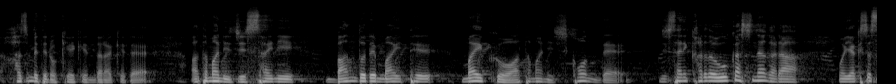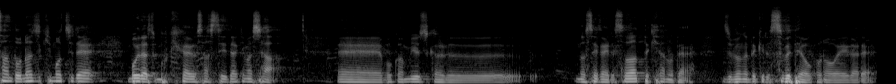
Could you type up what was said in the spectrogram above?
初めての経験だらけで頭に実際にバンドで巻いてマイクを頭に仕込んで実際に体を動かしながらもう役者さんと同じ気持ちで僕たちも吹き替えをさせていただきました、えー僕はミュージカルの世界で育ってきたので自分ができる全てをこの映画で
